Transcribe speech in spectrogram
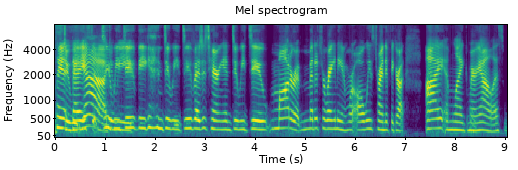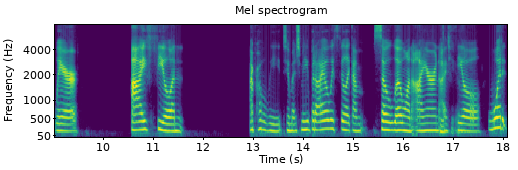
plant Do we- based? yeah, do, do we, we- do vegan? Do we do vegetarian? Do we do moderate Mediterranean? We're always trying to figure out. I am like Mary Alice, where I feel, and I probably eat too much meat, but I always feel like I'm so low on iron. I feel what.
